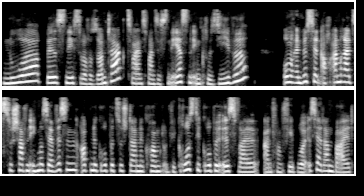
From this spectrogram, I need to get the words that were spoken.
nur bis nächste Woche Sonntag, 22.01. inklusive um ein bisschen auch Anreiz zu schaffen. Ich muss ja wissen, ob eine Gruppe zustande kommt und wie groß die Gruppe ist, weil Anfang Februar ist ja dann bald,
